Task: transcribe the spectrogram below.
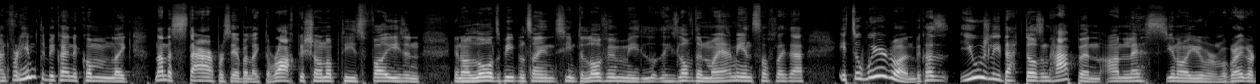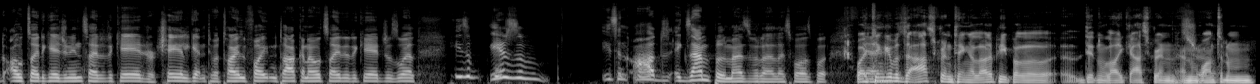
And for him to be kind of come like not a star per se, but like The Rock has shown up to his fight, and you know, loads of people seem, seem to love him. He, he's loved in Miami and stuff like that. It's a weird one because usually that doesn't happen unless you know you're McGregor outside the cage and inside of the cage, or Chael getting to a title fight and talking outside of the cage as well. He's a here's a he's an odd example, Masvidal, I suppose. But Well, I think it was the Askren thing. A lot of people uh, didn't like Askren and true. wanted him,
